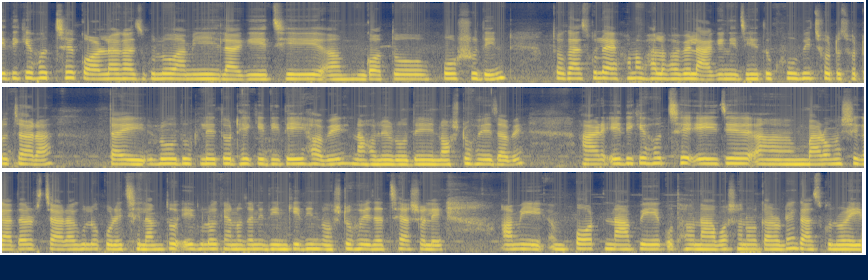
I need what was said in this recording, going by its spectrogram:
এদিকে হচ্ছে করলা গাছগুলো আমি লাগিয়েছি গত পরশু দিন তো গাছগুলো এখনও ভালোভাবে লাগেনি, যেহেতু খুবই ছোট ছোট চারা। তাই রোদ উঠলে তো ঢেকে দিতেই হবে না হলে রোদে নষ্ট হয়ে যাবে। আর এদিকে হচ্ছে এই যে বারো মাসে গাদার চারাগুলো করেছিলাম, তো এগুলো কেন জানি দিনকে দিন নষ্ট হয়ে যাচ্ছে আসলে। আমি পট না পেয়ে কোথাও না বসানোর কারণে গাছগুলোর এই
